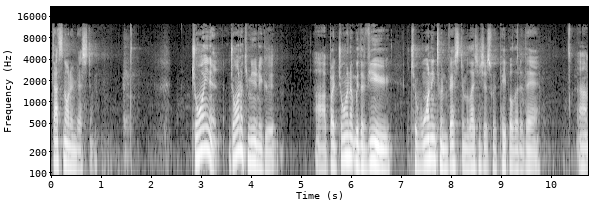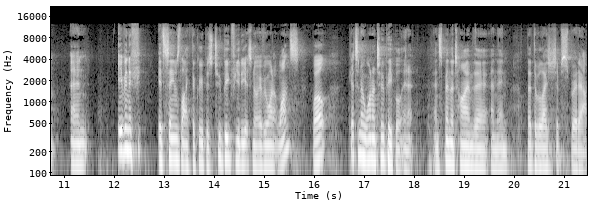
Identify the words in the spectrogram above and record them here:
that's not investing. Join it, join a community group, uh, but join it with a view to wanting to invest in relationships with people that are there. Um, and even if it seems like the group is too big for you to get to know everyone at once, well, get to know one or two people in it and spend the time there and then let the relationships spread out.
